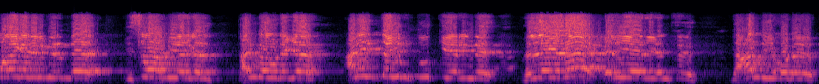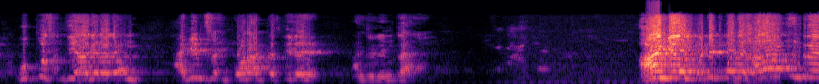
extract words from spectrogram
துறைகளிலும் இருந்த இஸ்லாமியர்கள் தங்களுடைய அனைத்தையும் தூக்கி எறிந்து வெள்ளையரே வெளியேறு என்று காந்தியோடு உப்பு சத்தியாகிரகம் அகிம்சை போராட்டத்திலே அன்று நின்றார். ஆங்கிலம் படிப்பது ஹராம் என்று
